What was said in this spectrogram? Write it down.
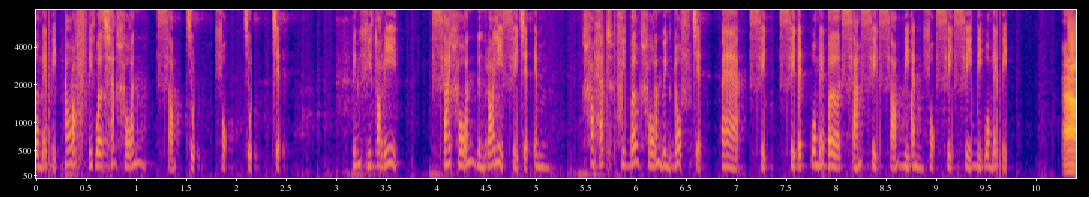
วงเล็บปิด Off version คน2.6.7 In history ไซโคน 127M Compatible โคน Windows 7 8 10 11วงเล็บเปิด32 BM 64 B วงเล็บปิดอ่า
